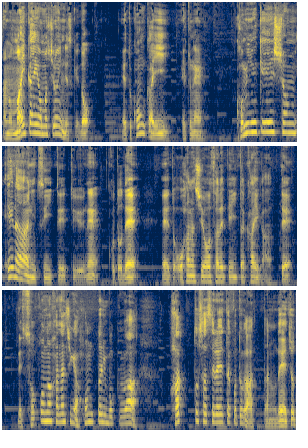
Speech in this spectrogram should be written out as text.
あの毎回面白いんですけどえっと今回えっとねコミュニケーションエラーについてというねことで、えーと、お話をされていた回があってでそこの話が本当に僕はハッとさせられたことがあったのでちょっ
